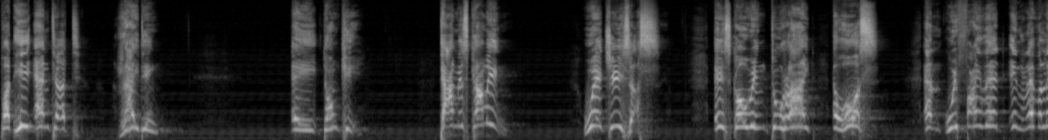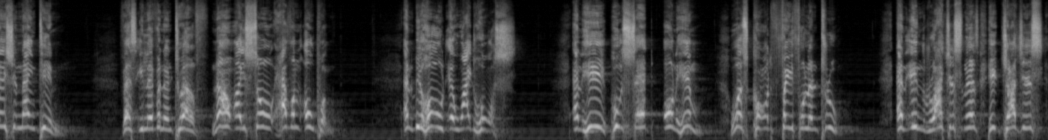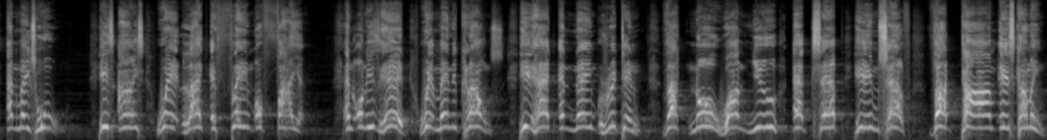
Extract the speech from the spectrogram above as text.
but he entered riding a donkey. Time is coming where Jesus is going to ride a horse. And we find that in Revelation 19, verse 11 and 12. Now I saw heaven open, and behold, a white horse. And he who sat on him was called faithful and true and in righteousness he judges and makes war. His eyes were like a flame of fire, and on his head were many crowns. He had a name written that no one knew except himself. That time is coming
